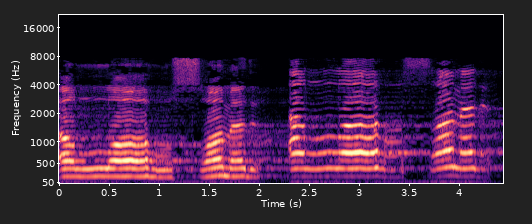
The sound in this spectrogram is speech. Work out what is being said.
اللَّهُ الصَّمَدُ. اللَّهُ الصَّمَدُ.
